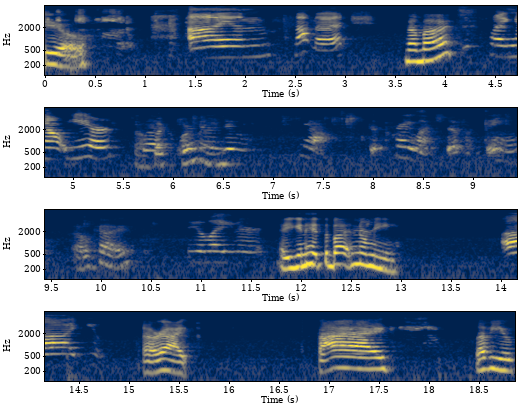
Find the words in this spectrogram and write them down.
You up? I am not much. Not much? Playing out here. Sounds like we're fun. gonna do yeah, pretty much different things. Okay. See you later. Are you gonna hit the button or me? Uh, you. All right. Bye. Love you.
